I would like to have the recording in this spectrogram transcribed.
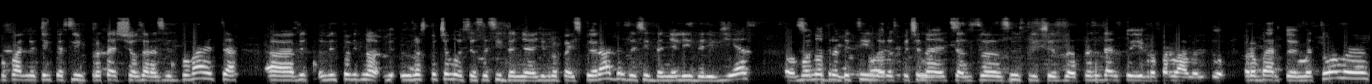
буквально кілька слів про те, що зараз відбувається. Е, Відповідно, розпочалося засідання Європейської ради, засідання лідерів ЄС. Воно традиційно розпочинається з зустрічі з президенткою Європарламенту Робертою Мецолою.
